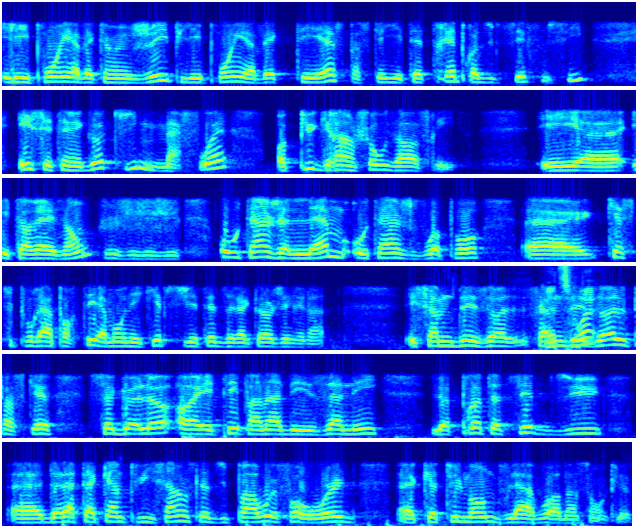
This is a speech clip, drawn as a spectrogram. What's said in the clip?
et les points avec un G, puis les points avec TS, parce qu'il était très productif aussi. Et c'est un gars qui, ma foi, a plus grand-chose à offrir. Et euh, tu as raison. Je- je- je- autant je l'aime, autant je vois pas euh, qu'est-ce qu'il pourrait apporter à mon équipe si j'étais directeur général. Et ça me désole. Ça Mais me vois- désole parce que ce gars-là a été pendant des années le prototype du euh, de l'attaquant de puissance, là, du power forward euh, que tout le monde voulait avoir dans son club.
